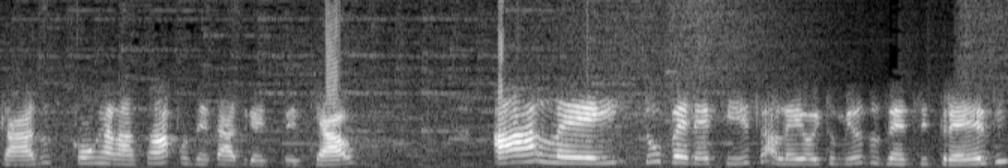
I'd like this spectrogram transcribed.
casos com relação à aposentadoria especial, a lei do benefício, a lei 8.213,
